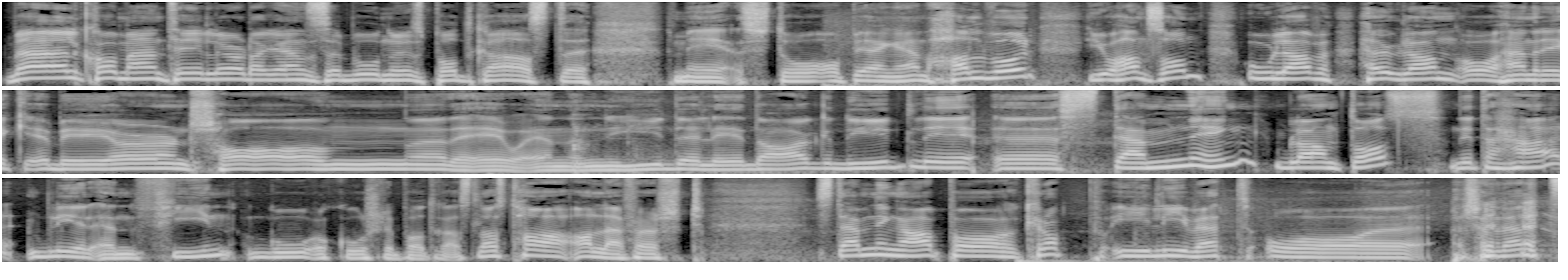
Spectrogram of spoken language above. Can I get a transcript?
Velkommen til lørdagens bonuspodkast med Stå opp-gjengen. Halvor Johansson, Olav Haugland og Henrik Bjørnson. Det er jo en nydelig dag. Nydelig eh, stemning blant oss. Dette her blir en fin, god og koselig podkast. La oss ta aller først stemninga på kropp, i livet og eh, generelt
